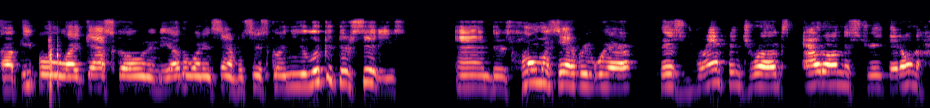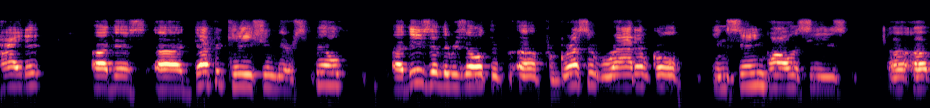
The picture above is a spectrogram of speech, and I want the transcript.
uh, people like Gascon and the other one in San Francisco. And you look at their cities, and there's homeless everywhere. There's rampant drugs out on the street. They don't hide it. Uh, there's uh, defecation. There's filth. Uh, these are the result of progressive, radical, insane policies of,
